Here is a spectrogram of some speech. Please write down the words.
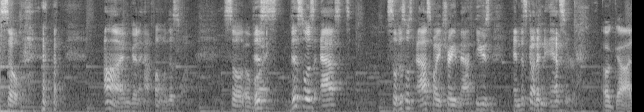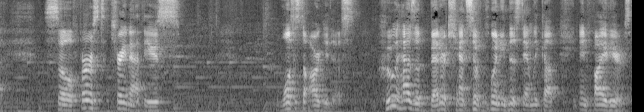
So I'm gonna have fun with this one. So Oh, this this was asked. So this was asked by Trey Matthews, and this got an answer. Oh God. So first, Trey Matthews wants us to argue this. Who has a better chance of winning the Stanley Cup in five years,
